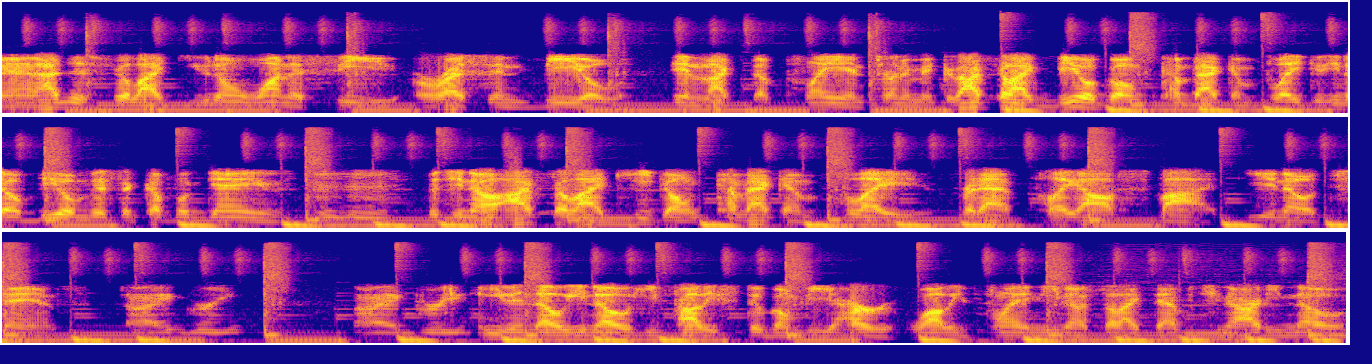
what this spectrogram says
Man, I just feel like you don't want to see Russ and Beal in like the play-in tournament because I feel like Beal gonna come back and play because you know Beal missed a couple games, Mm-hmm. but you know I feel like he gonna come back and play for that playoff spot, you know, chance. I agree. I agree. Even though you know he probably still gonna be hurt while he's playing, you know, stuff like that. But you know, I already know,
